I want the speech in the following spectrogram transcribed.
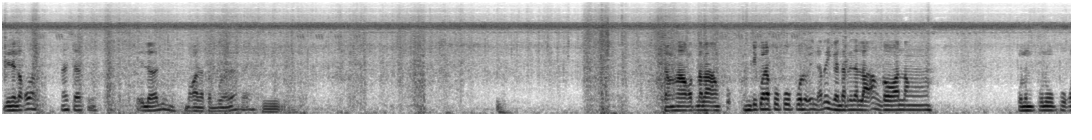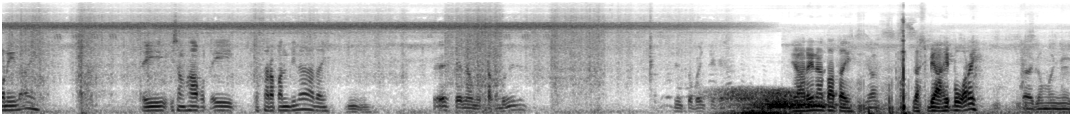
Dinala ko ah. Nasa atin. Sa ilalim. Baka natabo na lang tayo. Hmm. Isang hakot na lang po. Hindi ko na pupupunuin aray. Ganda rin na lang. Gawa ng punong-puno po kanina eh. Ay isang hakot ay kasarapan din na aray. Hmm. Eh, kaya na matakbo na yun. 120 kayo. Yari na tatay. Yan. Last biyahe po aray. Talagang man yun,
